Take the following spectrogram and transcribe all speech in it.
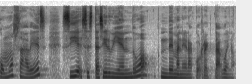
¿Cómo sabes si se está sirviendo de manera correcta? Bueno,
